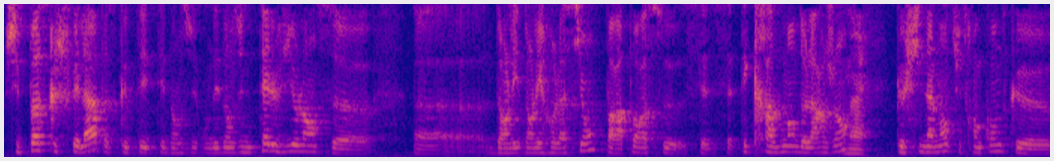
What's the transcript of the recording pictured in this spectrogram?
je sais pas ce que je fais là parce que t'es, t'es dans une- on est dans une telle violence. euh, euh, dans, les, dans les relations par rapport à ce, cet- cet écrasement de l'argent Ouais. que finalement tu te rends compte que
